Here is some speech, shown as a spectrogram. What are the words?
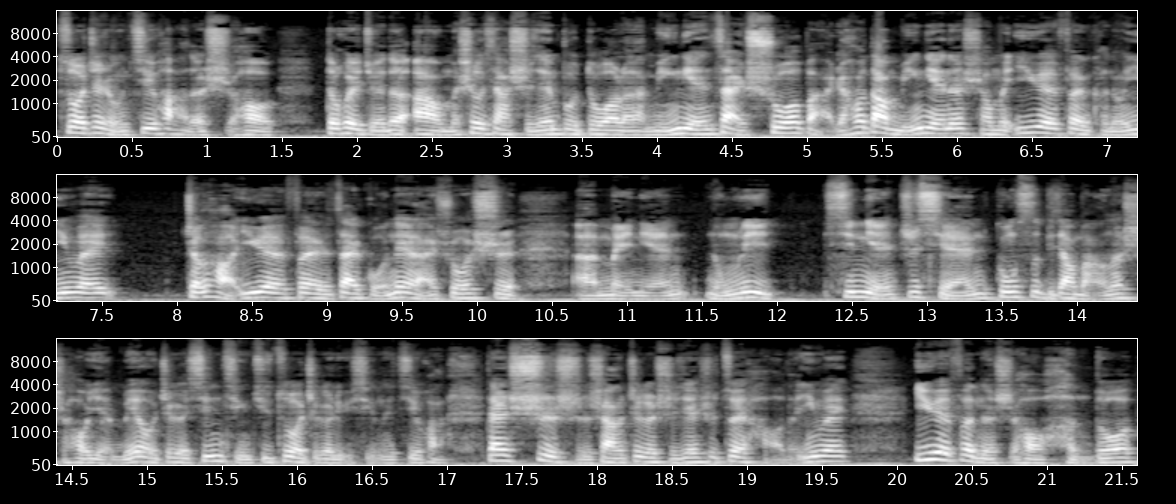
做这种计划的时候，都会觉得啊，我们剩下时间不多了，明年再说吧。然后到明年的时候，我们一月份可能因为正好一月份在国内来说是呃每年农历新年之前，公司比较忙的时候，也没有这个心情去做这个旅行的计划。但事实上，这个时间是最好的，因为一月份的时候，很多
